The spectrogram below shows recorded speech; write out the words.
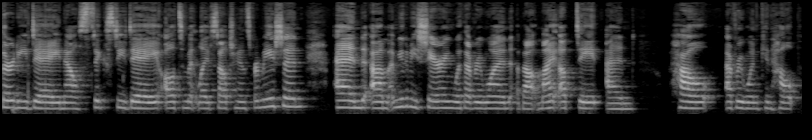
30 day, now 60 day ultimate lifestyle transformation. And um, I'm going to be sharing with everyone about my update and how everyone can help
